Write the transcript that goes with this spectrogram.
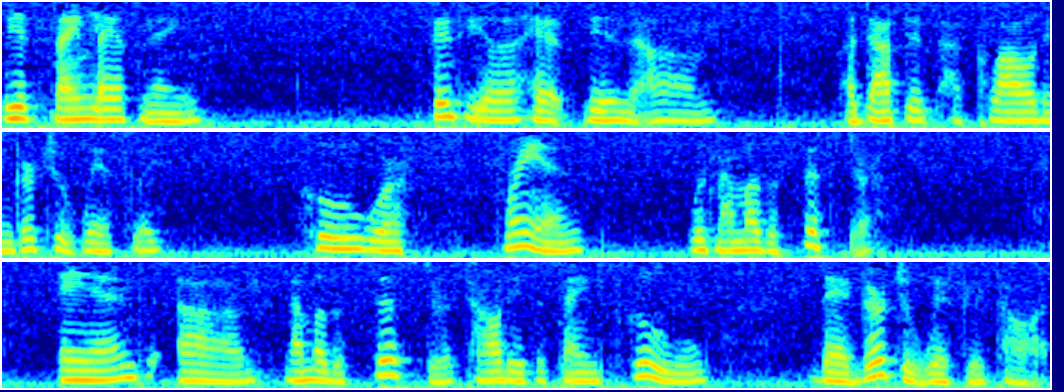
We had the same last name. Cynthia had been um, adopted by Claude and Gertrude Wesley, who were friends with my mother's sister. And uh, my mother's sister taught at the same school that Gertrude Wesley taught.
